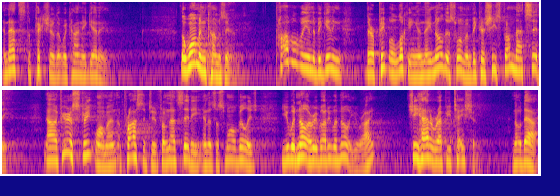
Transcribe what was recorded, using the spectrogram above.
And that's the picture that we're kind of getting. The woman comes in. Probably in the beginning, there are people looking and they know this woman because she's from that city. Now, if you're a street woman, a prostitute from that city, and it's a small village, you would know, everybody would know you, right? She had a reputation, no doubt.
